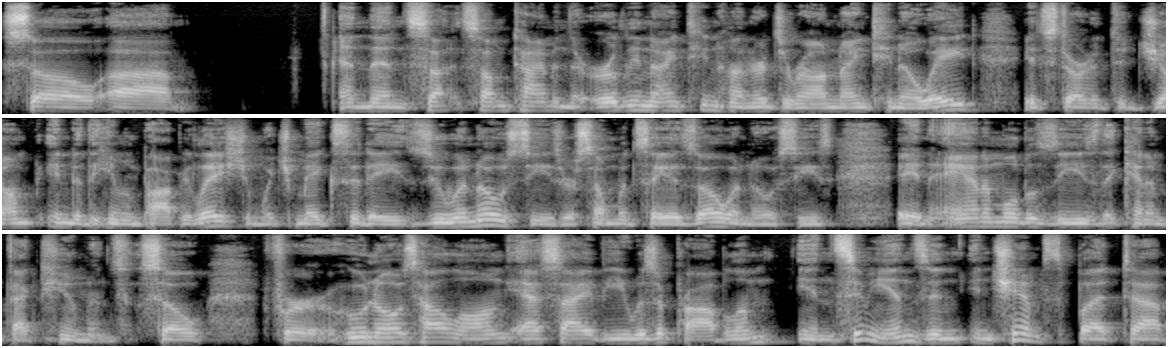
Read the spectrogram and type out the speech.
So um, and then so, sometime in the early 1900s, around 1908, it started to jump into the human population, which makes it a zoonosis, or some would say a zoonosis, an animal disease that can infect humans. So for who knows how long, SIV was a problem in simians, in, in chimps, but uh,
